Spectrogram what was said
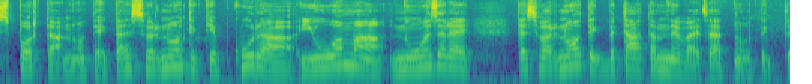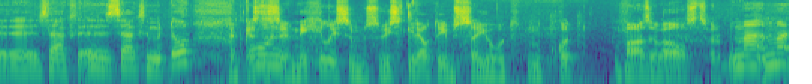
sportā notiek. Tas var notikt jebkurā jomā, nozarē. Tas var notikt, bet tā tam nevajadzētu notikt. Sāks, sāksim ar to. Bet kas Un, tas ir? Nihilisms, visatļautības sajūta. Nu, ko Maza valsts, varbūt. Ma, ma,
